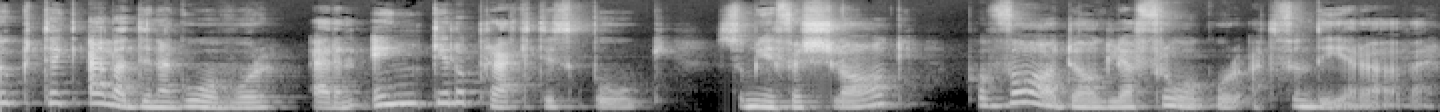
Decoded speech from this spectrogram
Upptäck alla dina gåvor är en enkel och praktisk bok som ger förslag på vardagliga frågor att fundera över.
